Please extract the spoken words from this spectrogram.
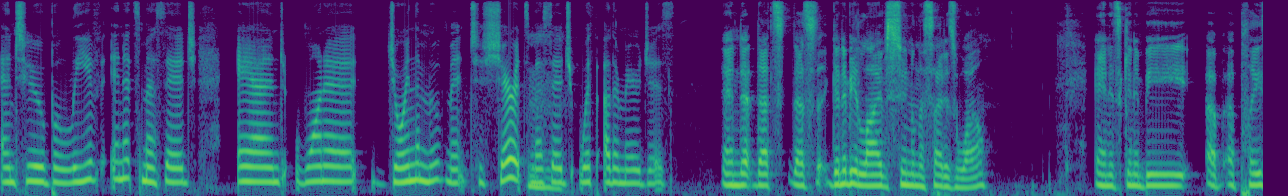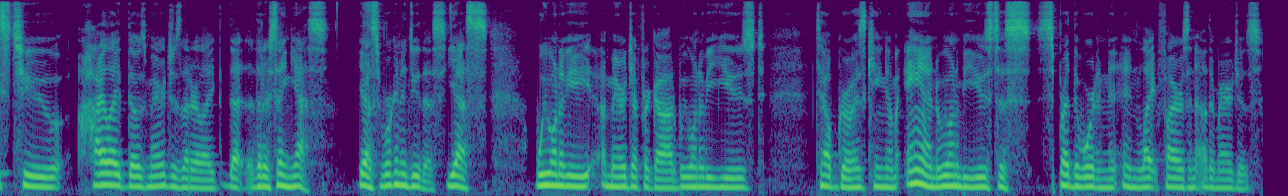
and who believe in its message and want to join the movement to share its mm-hmm. message with other marriages. And that's that's going to be live soon on the site as well. And it's going to be a, a, place to highlight those marriages that are like that that are saying yes, yes, we're going to do this. Yes, we want to be a marriage after God. We want to be used to help grow his kingdom and we want to be used to s- spread the word and, and light fires in other marriages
